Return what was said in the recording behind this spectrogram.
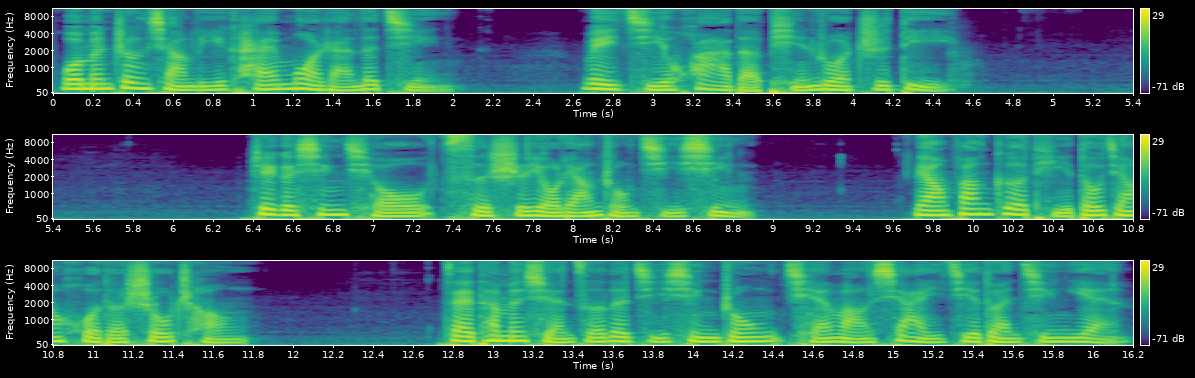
我们正想离开漠然的井，未极化的贫弱之地。这个星球此时有两种极性，两方个体都将获得收成，在他们选择的极性中前往下一阶段经验。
